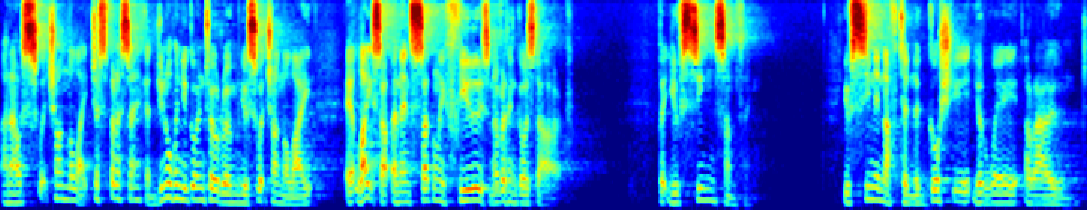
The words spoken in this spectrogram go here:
And I'll switch on the light just for a second. You know, when you go into a room, you switch on the light, it lights up, and then suddenly fuse and everything goes dark. But you've seen something. You've seen enough to negotiate your way around.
